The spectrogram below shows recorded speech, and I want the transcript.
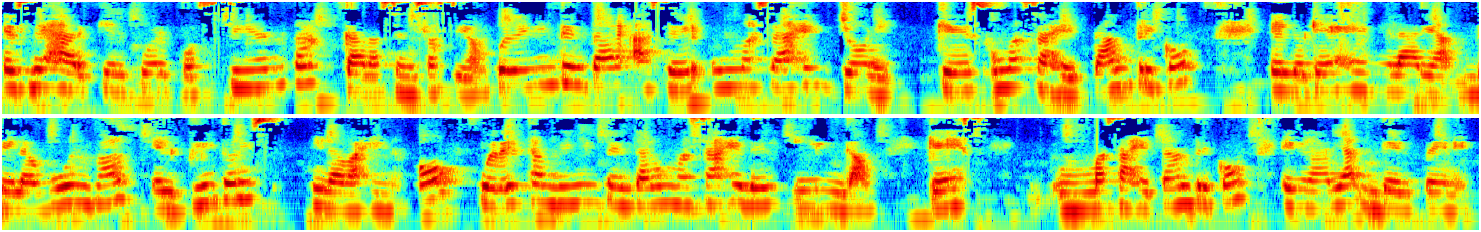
es dejar que el cuerpo sienta cada sensación. Pueden intentar hacer un masaje Johnny que es un masaje tántrico en lo que es en el área de la vulva, el clítoris y la vagina. O puedes también intentar un masaje del lingam, que es un masaje tántrico en el área del pene.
